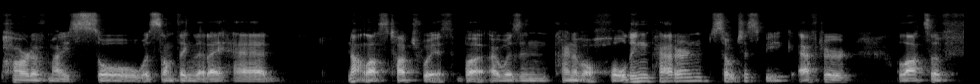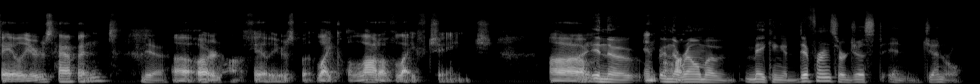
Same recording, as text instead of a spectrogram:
part of my soul was something that i had not lost touch with but i was in kind of a holding pattern so to speak after lots of failures happened. Yeah. Uh, or not failures but like a lot of life change um, in the in, in the realm of making a difference, or just in general?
